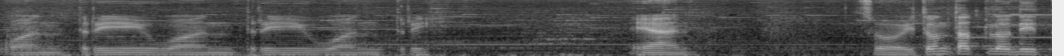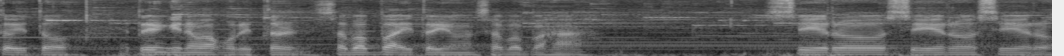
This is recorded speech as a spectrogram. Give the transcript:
1, 3, 1, 3, 1, 3. Ayan. So, itong tatlo dito, ito. Ito yung ginawa ko return. Sa baba, ito yung sa baba ha. 0, 0, 0,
